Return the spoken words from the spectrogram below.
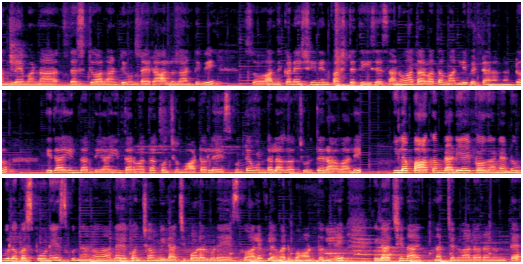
అందులో ఏమన్నా డస్ట్ అలాంటివి ఉంటాయి రాళ్ళు లాంటివి. సో అందుకనేసి నేను ఫస్టే తీసేసాను ఆ తర్వాత మళ్ళీ పెట్టాను అన్నట్టు. ఇది అయిందండి అయిన తర్వాత కొంచెం వాటర్లో వేసుకుంటే ఉండలాగా చుడితే రావాలి. ఇలా పాకం రెడీ అయిపోగానే నువ్వులు ఒక స్పూన్ వేసుకున్నాను. అలాగే కొంచెం ఇలాచి పౌడర్ కూడా వేసుకోవాలి. ఫ్లేవర్ బాగుంటుంది. ఇలాచి నా నచ్చని వాళ్ళని ఉంటే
